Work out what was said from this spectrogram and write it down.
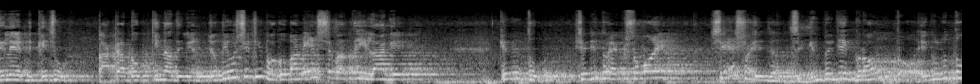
দিলেন, কিছু টাকা দক্ষিণা দিলেন। যদিও সেটি ভগবানের সেবাতেই লাগে, কিন্তু সেটি তো এক সময় শেষ হয়ে যাচ্ছে। কিন্তু যে গ্রন্থ, এগুলো তো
